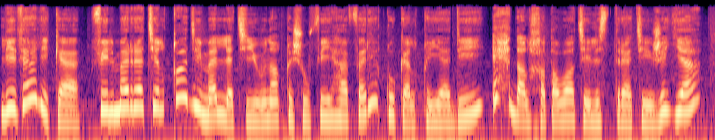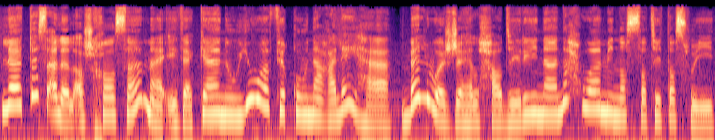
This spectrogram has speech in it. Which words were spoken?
لذلك في المرة القادمة التي يناقش فيها فريقك القيادي إحدى الخطوات الاستراتيجية لا تسأل الأشخاص ما إذا كانوا يوافقون عليها بل وجه الحاضرين نحو منصه تصويت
